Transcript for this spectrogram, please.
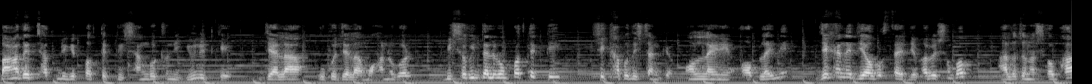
বাংলাদেশ ছাত্রলীগের প্রত্যেকটি সাংগঠনিক ইউনিটকে জেলা, উপজেলা, মহানগর, বিশ্ববিদ্যালয় এবং প্রত্যেকটি শিক্ষা প্রতিষ্ঠানকে অনলাইনে, অফলাইনে, যেখানে যে অবস্থায় যেভাবে সম্ভব আলোচনা সভা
